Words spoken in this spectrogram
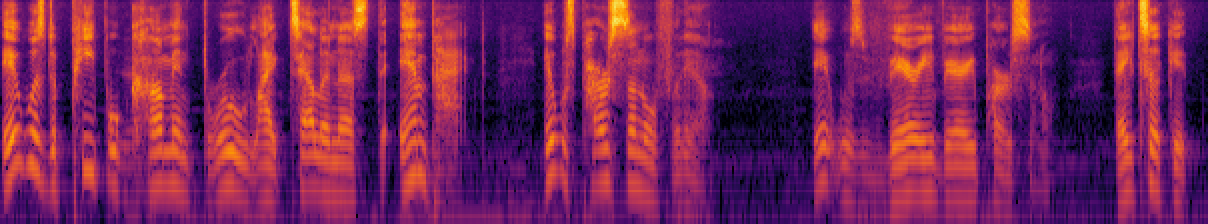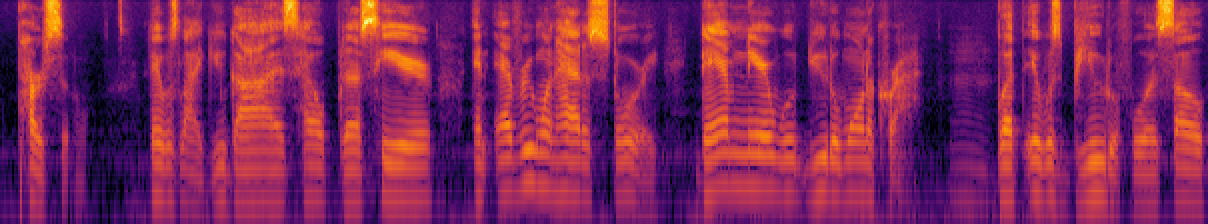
It was the people coming through, like telling us the impact. It was personal for them. It was very, very personal. They took it personal. They was like, "You guys helped us here," and everyone had a story. Damn near would you to want to cry, but it was beautiful. And so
